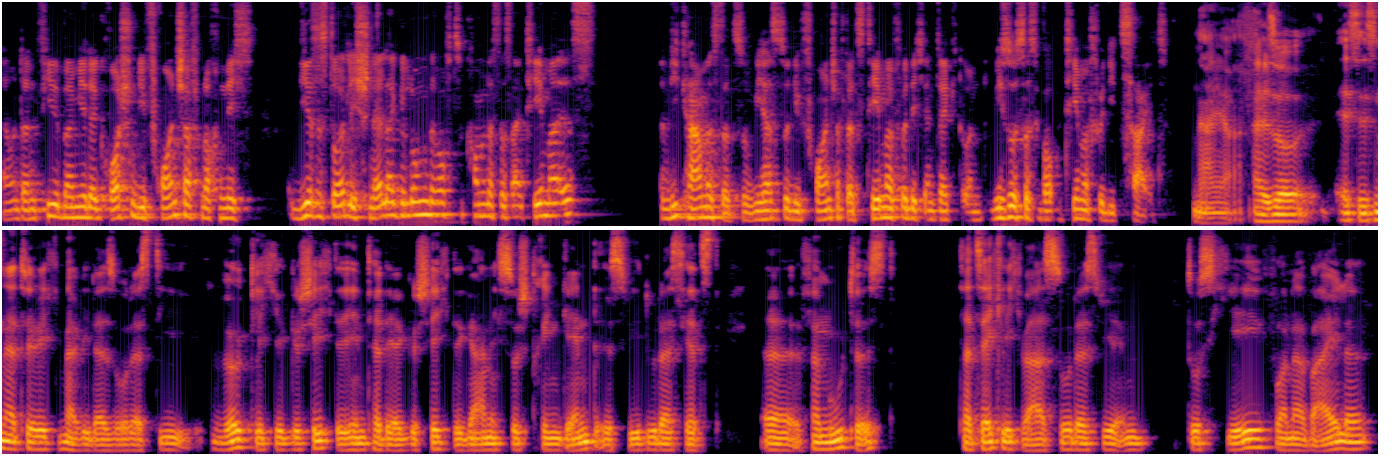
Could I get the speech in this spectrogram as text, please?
Und dann fiel bei mir der Groschen, die Freundschaft noch nicht. Dir ist es deutlich schneller gelungen, darauf zu kommen, dass das ein Thema ist. Wie kam es dazu? Wie hast du die Freundschaft als Thema für dich entdeckt und wieso ist das überhaupt ein Thema für die Zeit? Naja, also es ist natürlich mal wieder so, dass die wirkliche Geschichte hinter der Geschichte gar nicht so stringent ist, wie du das jetzt äh, vermutest. Tatsächlich war es so, dass wir im Dossier vor einer Weile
